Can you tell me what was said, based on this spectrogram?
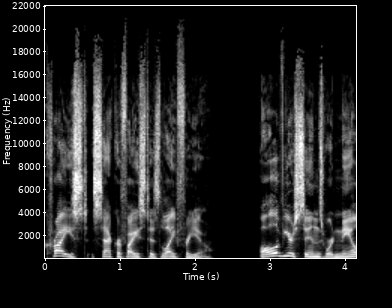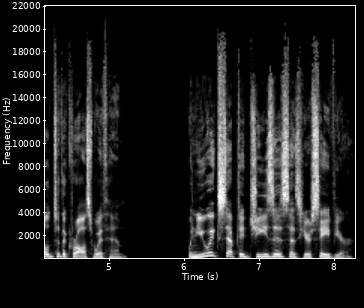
Christ sacrificed his life for you. All of your sins were nailed to the cross with him. When you accepted Jesus as your Savior,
